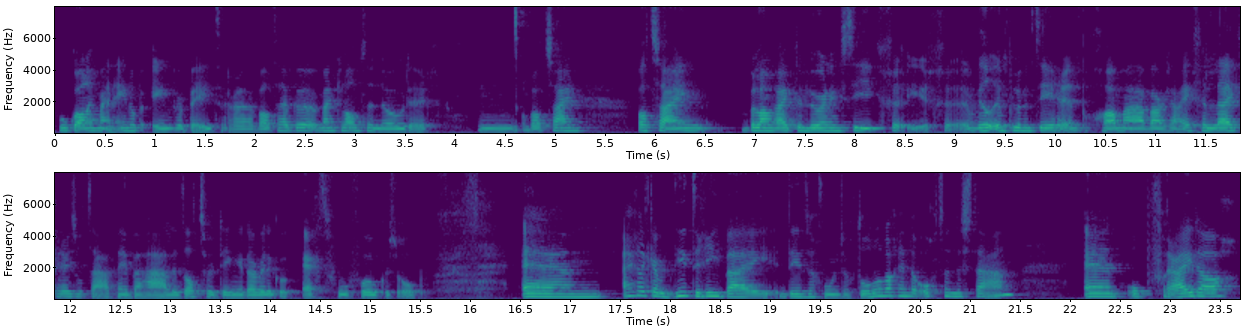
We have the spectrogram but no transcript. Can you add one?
hoe kan ik mijn één op één verbeteren? Wat hebben mijn klanten nodig? Mm, wat zijn, wat zijn belangrijke learnings die ik wil implementeren in het programma, waar zij gelijk resultaat mee behalen, dat soort dingen. Daar wil ik ook echt full focus op. En eigenlijk heb ik die drie bij dinsdag, woensdag, donderdag in de ochtenden staan. En op vrijdag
